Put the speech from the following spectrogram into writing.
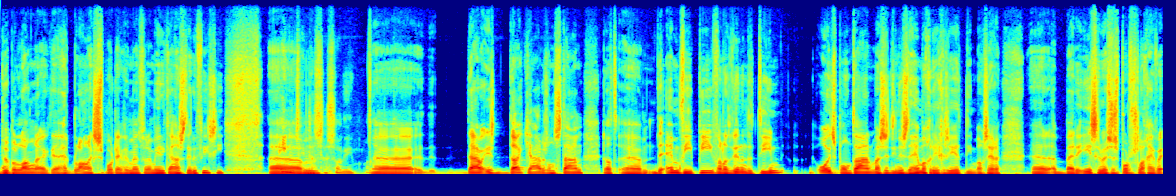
de belangrijke, het belangrijkste sportevenement van de Amerikaanse televisie. Ehm, 21ste, sorry. eh, daar is dat jaar dus ontstaan dat ehm, de MVP van het winnende team, ooit spontaan, maar sindsdien is het helemaal geregisseerd, die mag zeggen eh, bij de eerste beste sportverslaggever,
